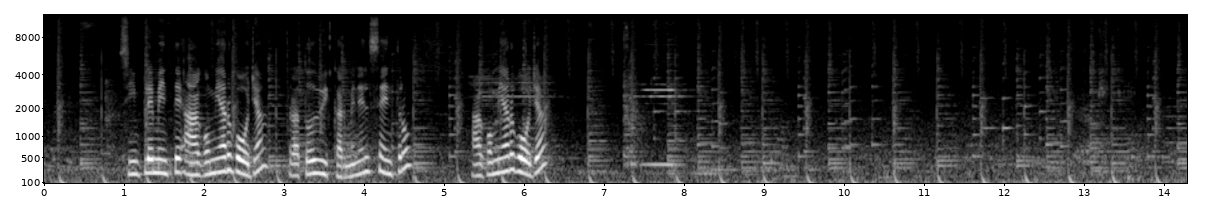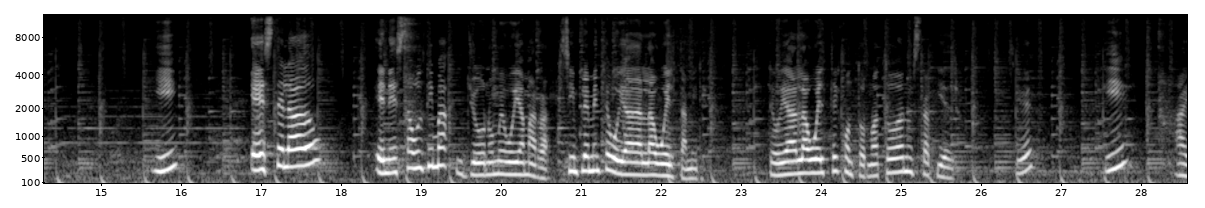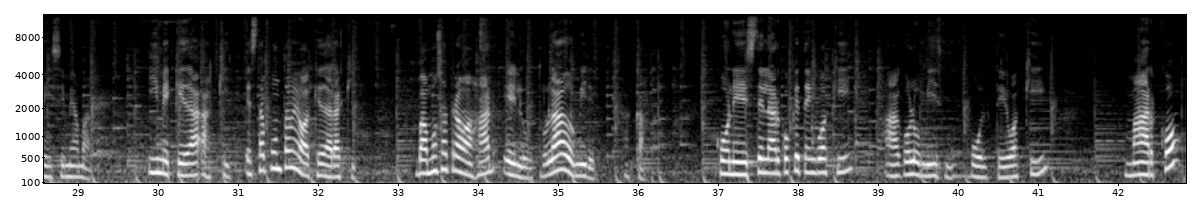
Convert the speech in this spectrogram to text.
Simplemente hago mi argolla, trato de ubicarme en el centro, hago mi argolla y este lado, en esta última, yo no me voy a amarrar, simplemente voy a dar la vuelta, mire. Le voy a dar la vuelta y contorno a toda nuestra piedra, ¿sí? Y ahí se me amarra. Y me queda aquí, esta punta me va a quedar aquí. Vamos a trabajar el otro lado, miren, acá. Con este largo que tengo aquí, hago lo mismo, volteo aquí, marco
